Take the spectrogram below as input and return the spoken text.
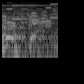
Perfect!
